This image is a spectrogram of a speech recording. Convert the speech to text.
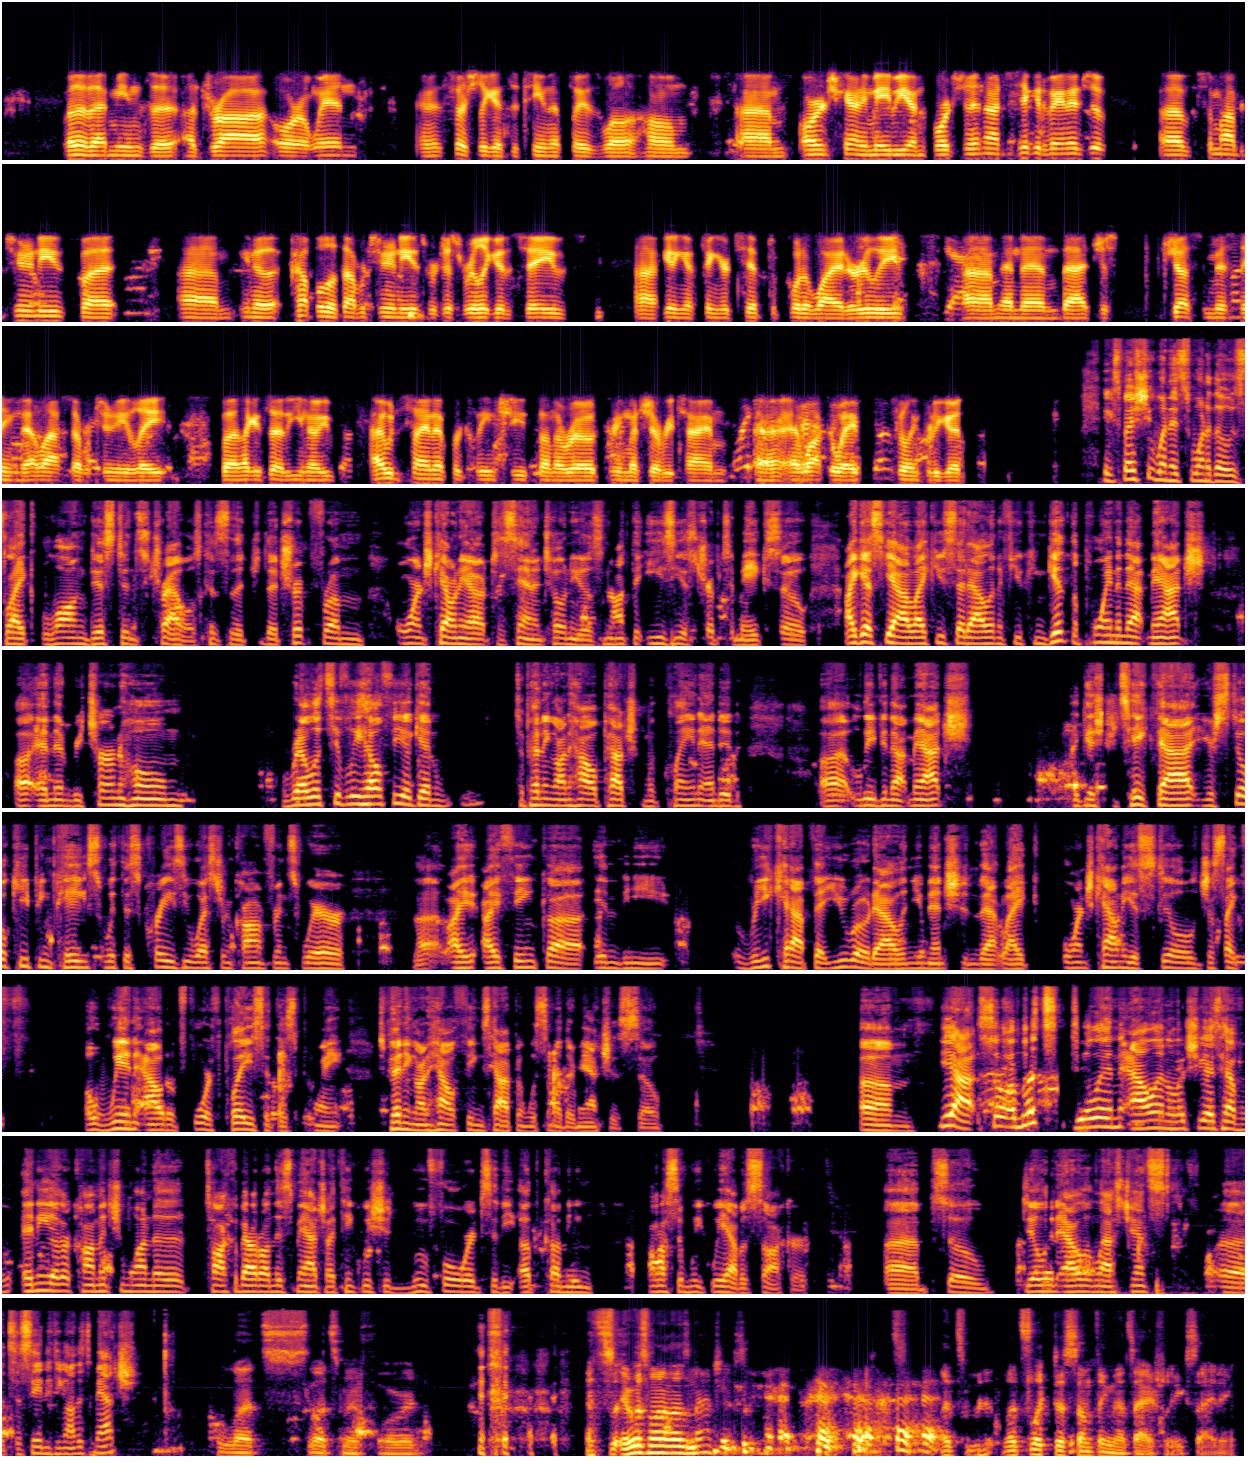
whether that means a, a draw or a win, and especially against a team that plays well at home. Um, Orange County may be unfortunate not to take advantage of of some opportunities, but um, you know, a couple of those opportunities were just really good saves, uh, getting a fingertip to put it wide early, um, and then that just just missing that last opportunity late. But like I said, you know, I would sign up for clean sheets on the road pretty much every time uh, and walk away feeling pretty good especially when it's one of those like long distance travels because the, the trip from orange county out to san antonio is not the easiest trip to make so i guess yeah like you said alan if you can get the point in that match uh, and then return home relatively healthy again depending on how patrick mclean ended uh, leaving that match I guess you take that. You're still keeping pace with this crazy Western Conference where uh, I, I think uh, in the recap that you wrote, Alan, you mentioned that like Orange County is still just like a win out of fourth place at this point, depending on how things happen with some other matches. So, Um, yeah. So unless Dylan, Alan, unless you guys have any other comments you want to talk about on this match, I think we should move forward to the upcoming awesome week we have of soccer. Uh, so Dylan, Allen, last chance uh, to say anything on this match. Let's let's move forward. it's, it was one of those matches. let's let's look to something that's actually exciting.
